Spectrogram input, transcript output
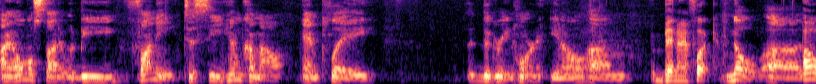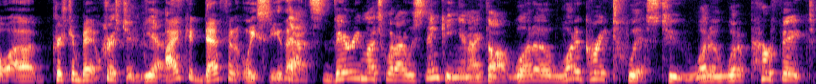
I almost thought it would be funny to see him come out and play the Green Hornet. You know, um, ben Affleck. no, uh, Oh, uh, Christian Bale. Christian. Yes, I could definitely see that. that's very much what I was thinking, and I thought, what a what a great twist too. What a what a perfect,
